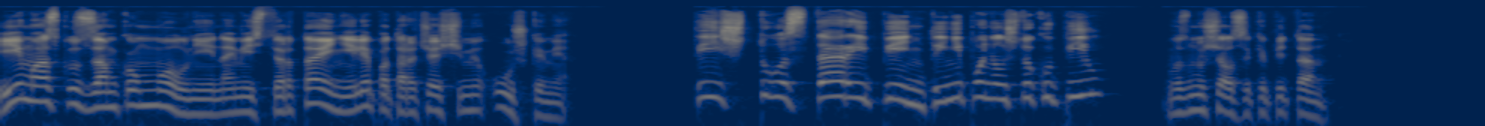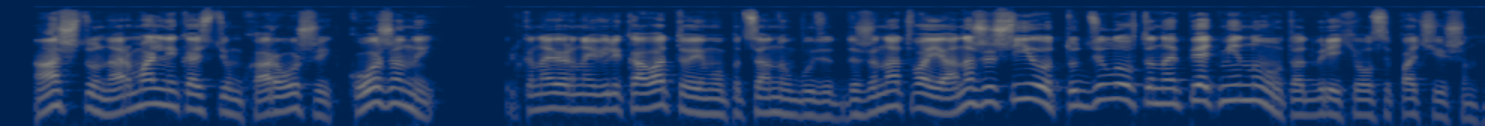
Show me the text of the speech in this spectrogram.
и маску с замком молнии на месте рта и нелепо торчащими ушками. «Ты что, старый пень, ты не понял, что купил?» — возмущался капитан. «А что, нормальный костюм, хороший, кожаный. Только, наверное, великоват твоему пацану будет. Да жена твоя, она же шьет, тут делов-то на пять минут», — отбрехивался Почишин.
